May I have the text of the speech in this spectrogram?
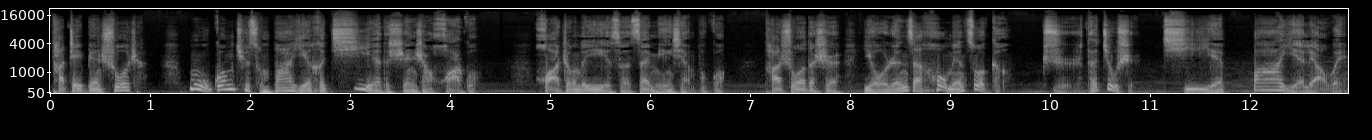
他这边说着，目光却从八爷和七爷的身上划过。话中的意思再明显不过，他说的是有人在后面作梗，指的就是七爷、八爷两位。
